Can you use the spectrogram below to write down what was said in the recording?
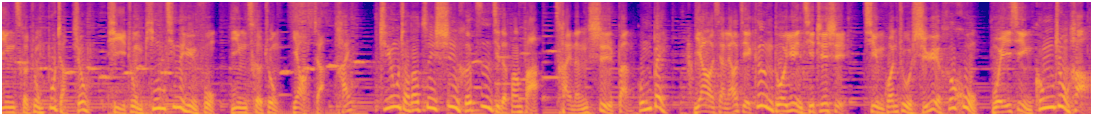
应侧重不长肉，体重偏轻的孕妇应侧重要长胎。只有找到最适合自己的方法，才能事半功倍。要想了解更多孕期知识，请关注十月呵护微信公众号。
